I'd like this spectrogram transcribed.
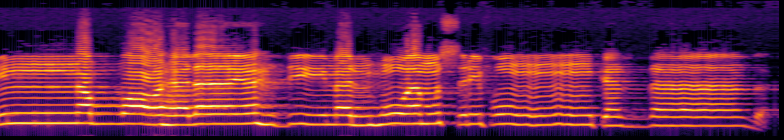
إن الله لا يهدي من هو مسرف كذاب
